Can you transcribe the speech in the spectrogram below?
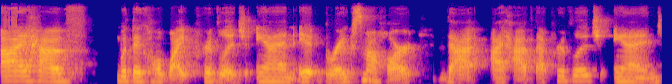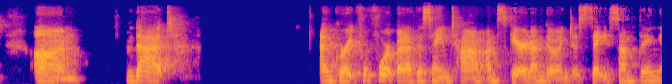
I have what they call white privilege. And it breaks my heart that I have that privilege and um, that I'm grateful for it, but at the same time, I'm scared I'm going to say something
